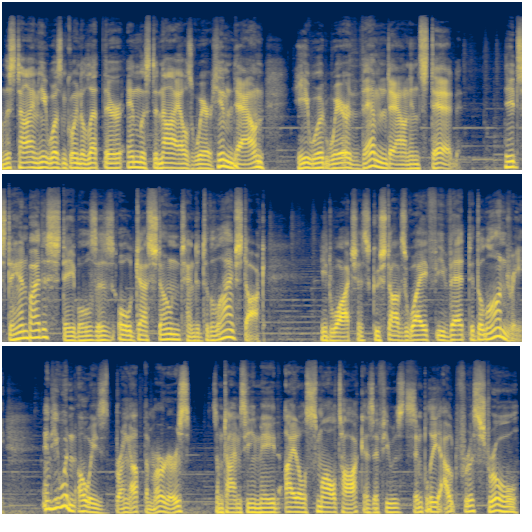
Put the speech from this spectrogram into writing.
On this time, he wasn't going to let their endless denials wear him down. He would wear them down instead. He'd stand by the stables as old Gaston tended to the livestock. He'd watch as Gustave's wife Yvette did the laundry, and he wouldn't always bring up the murders. Sometimes he made idle small talk as if he was simply out for a stroll.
